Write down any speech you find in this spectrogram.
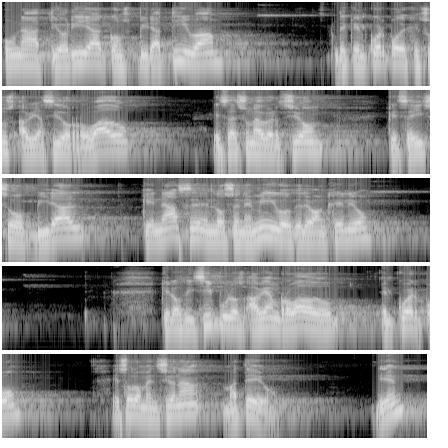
una teoría conspirativa de que el cuerpo de Jesús había sido robado. Esa es una versión que se hizo viral, que nace en los enemigos del Evangelio, que los discípulos habían robado el cuerpo. Eso lo menciona Mateo. ¿Bien?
